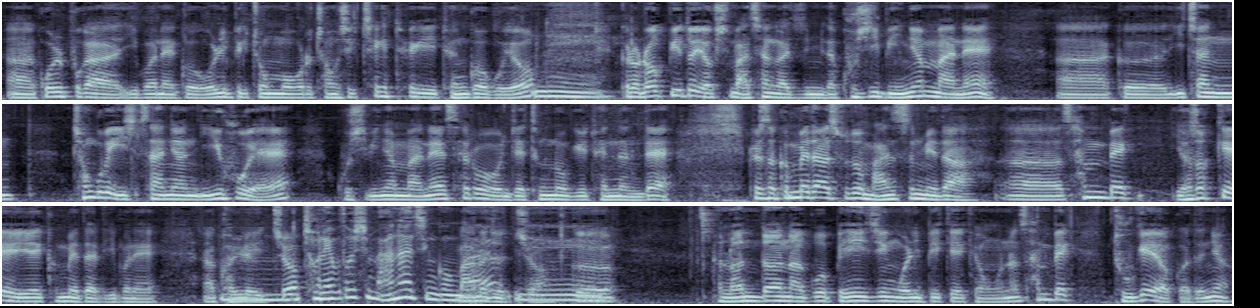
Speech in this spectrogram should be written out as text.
아, 골프가 이번에 그 올림픽 종목으로 정식 채택이 된 거고요. 네. 그리고 럭비도 역시 마찬가지입니다. 92년 만에 아, 그 2000, 1924년 이후에 92년 만에 새로 이제 등록이 됐는데 그래서 금메달 수도 많습니다. 어, 306개의 금메달이 이번에 아, 걸려 있죠. 전에보다 훨씬 많아진 건가요? 많아졌죠. 네. 그 런던하고 베이징 올림픽의 경우는 302개였거든요.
